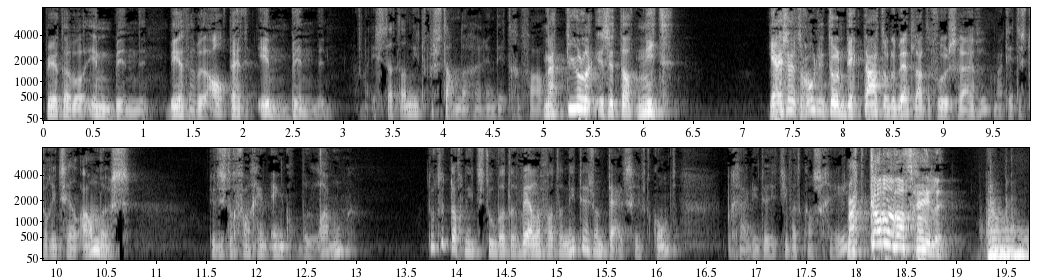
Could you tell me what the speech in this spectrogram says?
Beerta wil inbinden. Beerta wil altijd inbinden. Is dat dan niet verstandiger in dit geval? Natuurlijk is het dat niet. Jij zou toch ook niet door een dictator de wet laten voorschrijven? Maar dit is toch iets heel anders? Dit is toch van geen enkel belang? Doet het toch niets toe wat er wel of wat er niet in zo'n tijdschrift komt? Begrijp je dat het je wat kan schelen? Maar het kan me wat schelen!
